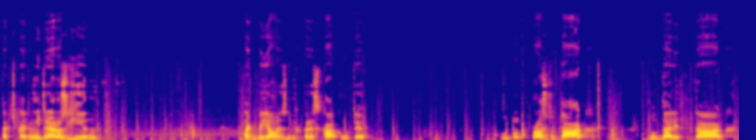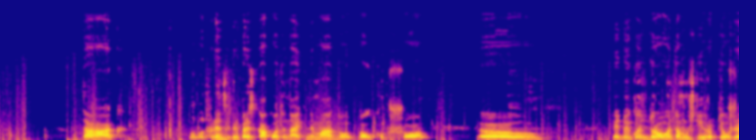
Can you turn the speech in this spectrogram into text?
Так, чекайте, мені треба розгін. Так би я зміг перескакнути. Ну тут просто так. Тут далі так. Так. Ну тут, в принципі, перескакувати навіть нема то толком що. Е, я йду якоюсь дорогою, там усі ігроки вже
